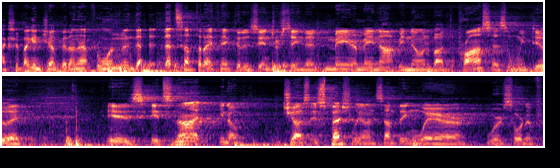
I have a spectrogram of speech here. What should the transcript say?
Actually, if I can jump in on that for one minute, that, that's something I think that is interesting that may or may not be known about the process when we do it. Is it's not you know just especially on something where we're sort of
